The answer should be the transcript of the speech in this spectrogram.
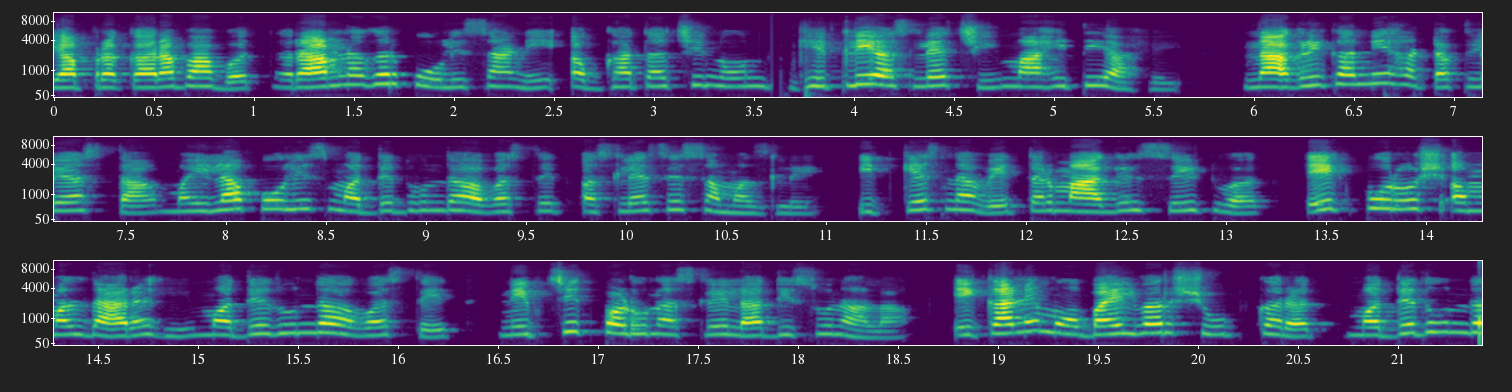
या प्रकाराबाबत रामनगर पोलिसांनी अपघाताची नोंद घेतली असल्याची माहिती आहे. नागरिकांनी हटकले असता महिला पोलीस मद्यधुंद अवस्थेत असल्याचे समजले. इतकेच नव्हे तर मागील सीटवर एक पुरुष अंमलदारही मद्यधुंद अवस्थेत निश्चित पडून असलेला दिसून आला. एकाने मोबाईलवर शूट करत मद्यधुंद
